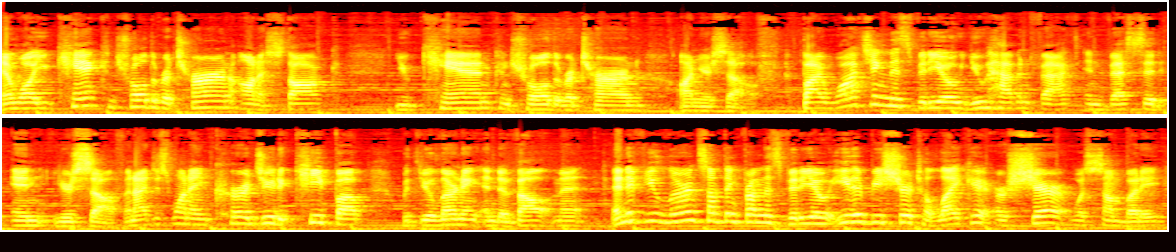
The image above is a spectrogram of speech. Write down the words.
And while you can't control the return on a stock, you can control the return on yourself. By watching this video, you have in fact invested in yourself. And I just wanna encourage you to keep up with your learning and development. And if you learned something from this video, either be sure to like it or share it with somebody.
